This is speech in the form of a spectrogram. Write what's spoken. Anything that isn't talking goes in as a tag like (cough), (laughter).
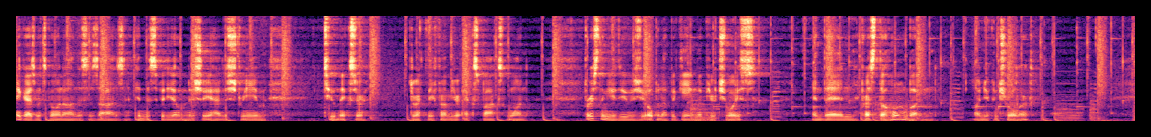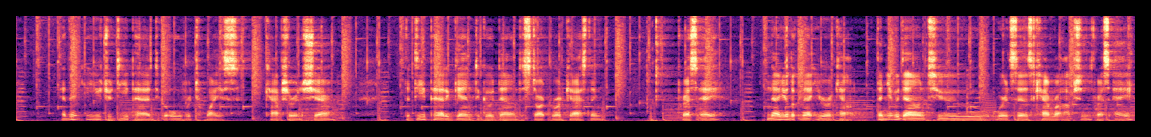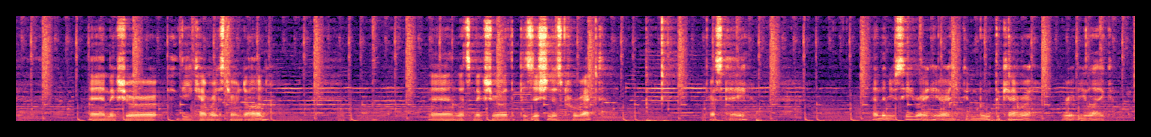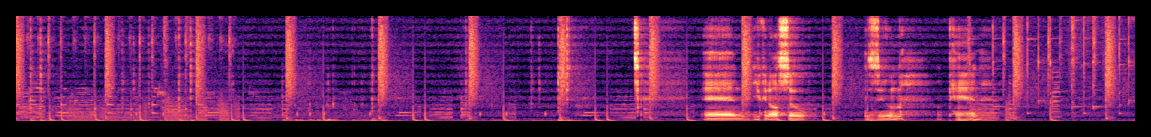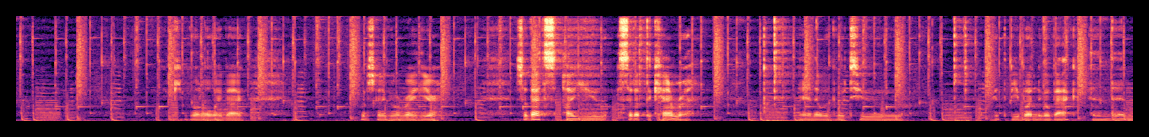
Hey guys, what's going on? This is Oz. In this video, I'm going to show you how to stream to Mixer directly from your Xbox One. First thing you do is you open up a game of your choice and then press the home button on your controller. And then you use your D-pad to go over twice, capture and share. The D-pad again to go down to start broadcasting. Press A. Now you're looking at your account. Then you go down to where it says camera options, press A, and make sure the camera is turned on. And let's make sure the position is correct. Press A. And then you see right here, you can move the camera wherever you like. And you can also zoom or pan. Keep going all the way back. We're just going to go right here. So that's how you set up the camera. And then we'll go to hit the B button to go back. And then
